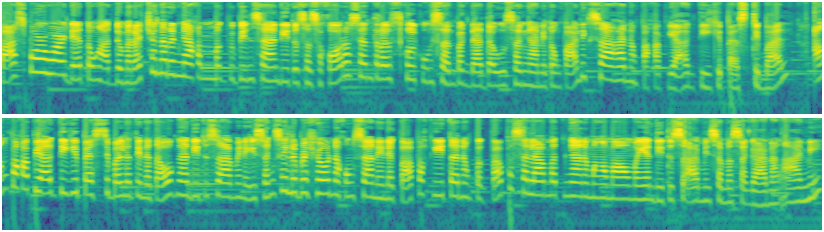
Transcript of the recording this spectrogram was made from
Fast forward, eto nga at dumiretso na rin nga kami magpipinsan dito sa Socorro Central School kung saan pagdadausan nga nitong paligsahan ng Pakapya Agtiki Festival. Ang Pakapya Agtiki Festival na tinatawag nga dito sa amin ay isang selebrasyon na kung saan ay nagpapakita ng pagpapasalamat nga ng mga mamamayan dito sa amin sa masaganang ani.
